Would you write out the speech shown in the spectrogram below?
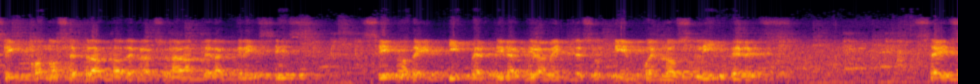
Cinco, no se trata de reaccionar ante la crisis, sino de invertir activamente su tiempo en los líderes. Seis,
